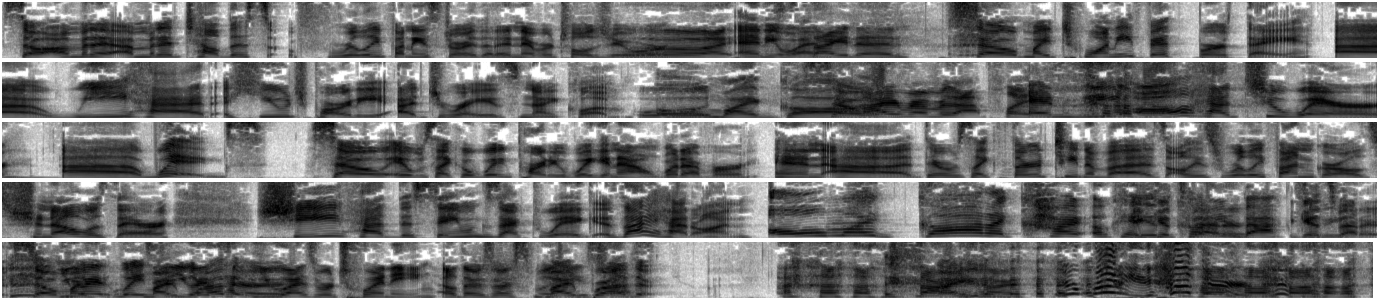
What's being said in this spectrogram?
so i'm gonna i'm gonna tell this really funny story that i never told you or Ooh, anyone excited. so my 25th birthday uh we had a huge party at Drai's nightclub oh my god. So- I remember that place. and we all had to wear uh, wigs. So it was like a wig party, wigging out, whatever. And uh, there was like 13 of us, all these really fun girls. Chanel was there. She had the same exact wig as I had on. oh my god. I ki- okay. It it's gets coming better. back. it to gets me. better. So you my, guys, wait, my so you guys, brother, had- you guys were twinning. Oh, there's our smoothies. my brother. Jess. sorry, sorry. You're right, Heather.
